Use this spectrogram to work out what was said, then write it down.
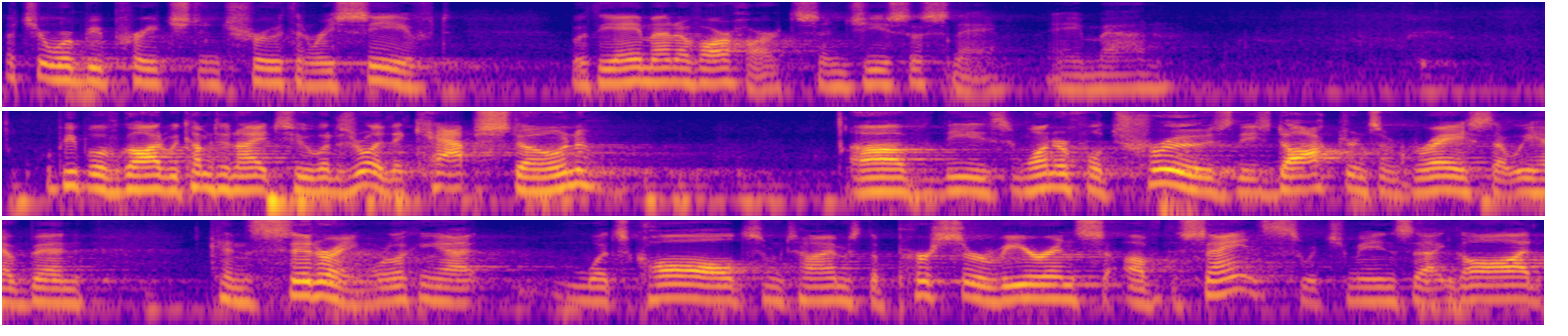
Let your word be preached in truth and received with the amen of our hearts. In Jesus' name, amen. Well, people of God, we come tonight to what is really the capstone of these wonderful truths, these doctrines of grace that we have been considering. We're looking at what's called sometimes the perseverance of the saints, which means that God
